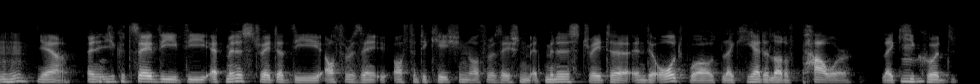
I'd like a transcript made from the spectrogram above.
Mm -hmm, yeah, and you could say the the administrator, the authorization, authentication, authorization administrator in the old world, like he had a lot of power. Like mm -hmm. he could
